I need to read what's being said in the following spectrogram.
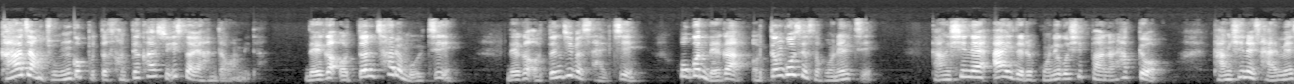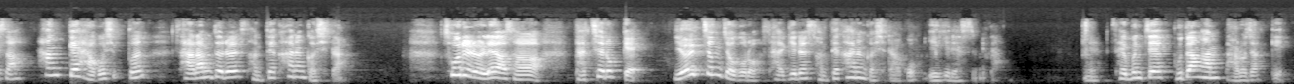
가장 좋은 것부터 선택할 수 있어야 한다고 합니다. 내가 어떤 차를 몰지, 내가 어떤 집에서 살지, 혹은 내가 어떤 곳에서 보낼지, 당신의 아이들을 보내고 싶어 하는 학교, 당신의 삶에서 함께 하고 싶은 사람들을 선택하는 것이다. 소리를 내어서 다채롭게 열정적으로 살기를 선택하는 것이라고 얘기를 했습니다. 네, 세 번째, 부당한 바로잡기.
